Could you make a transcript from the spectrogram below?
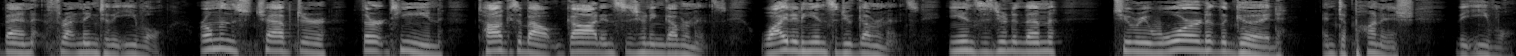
been threatening to the evil. Romans chapter 13 talks about God instituting governments. Why did he institute governments? He instituted them to reward the good and to punish the evil.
